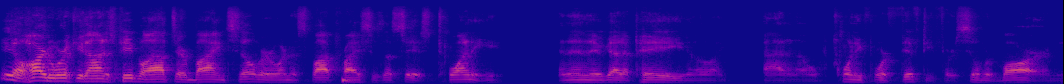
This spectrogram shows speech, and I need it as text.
you know, hardworking, honest people out there buying silver when the spot price is, let's say, it's twenty, and then they've got to pay, you know, like I don't know, twenty four fifty for a silver bar. I mean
